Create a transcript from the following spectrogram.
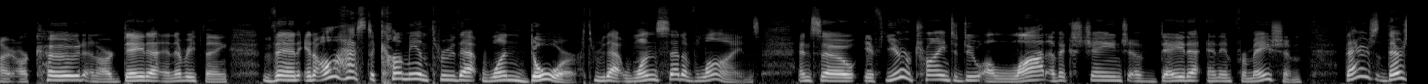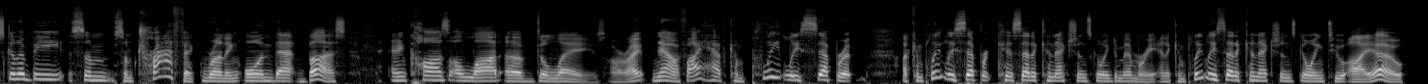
our, our, code and our data and everything, then it all has to come in through that one door, through that one set of lines. And so if you're trying to do a lot of exchange of data and information, there's, there's going to be some, some traffic running on that bus and cause a lot of delays, all right? Now, if I have completely separate, a completely separate set of connections going to memory and a completely set of connections going to I.O.,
